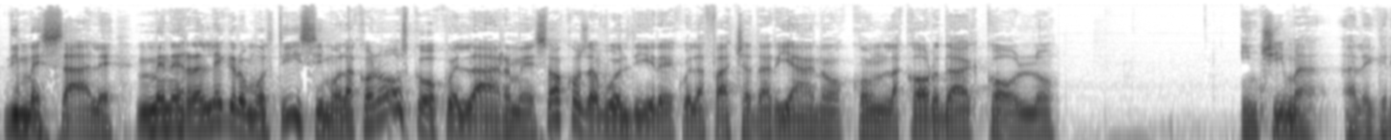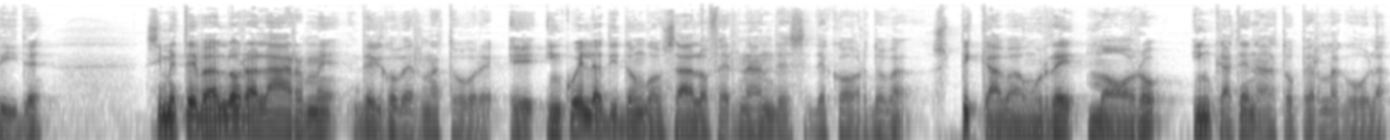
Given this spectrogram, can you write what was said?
di messale, me ne rallegro moltissimo, la conosco quell'arme, so cosa vuol dire quella faccia d'Ariano con la corda al collo. In cima alle gride si metteva allora l'arme del governatore e in quella di don Gonzalo Fernandez de Cordova spiccava un re moro incatenato per la gola.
